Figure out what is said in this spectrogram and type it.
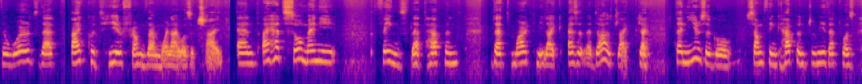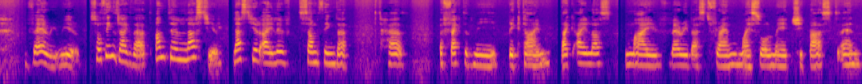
the words that I could hear from them when I was a child. And I had so many things that happened that marked me like as an adult, like, like 10 years ago, something happened to me that was very weird. So things like that until last year. Last year I lived something that had affected me big time. Like I lost my very best friend, my soulmate, she passed, and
